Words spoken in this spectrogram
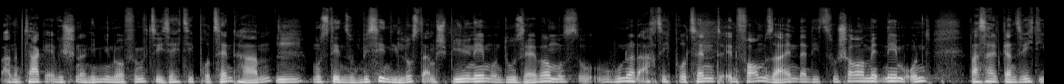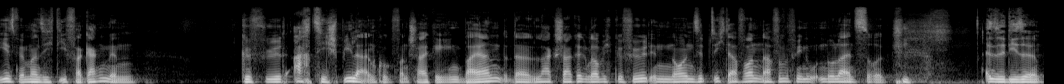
an einem Tag erwischen, an dem die nur 50, 60 Prozent haben, mhm. musst denen so ein bisschen die Lust am Spiel nehmen und du selber musst 180 Prozent in Form sein, dann die Zuschauer mitnehmen und was halt ganz wichtig ist, wenn man sich die vergangenen gefühlt 80 Spiele anguckt von Schalke gegen Bayern, da lag Schalke, glaube ich, gefühlt in 79 davon nach 5 Minuten 0-1 zurück. Also diese,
